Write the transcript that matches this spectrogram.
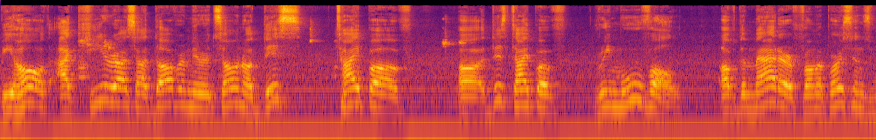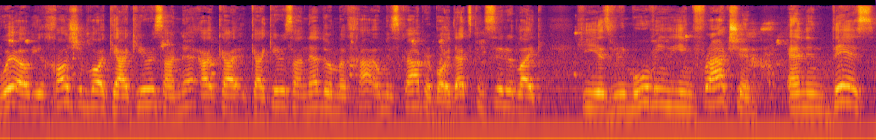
behold, Akira Sadavar Miritzono, this type of uh, this type of removal of the matter from a person's will, uh, that's considered like he is removing the infraction, and in this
